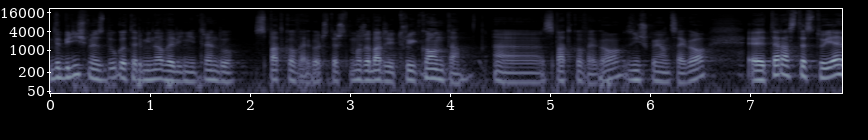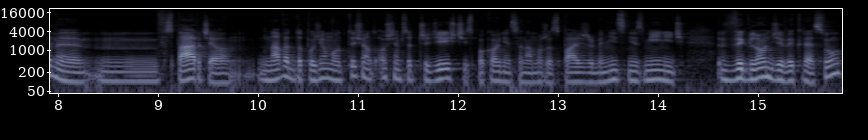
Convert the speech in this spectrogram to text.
Wybiliśmy z długoterminowej linii trendu spadkowego, czy też może bardziej trójkąta e, spadkowego, zniżkującego. E, teraz testujemy mm, wsparcia nawet do poziomu 1830. Spokojnie cena może spaść, żeby nic nie zmienić w wyglądzie wykresu.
